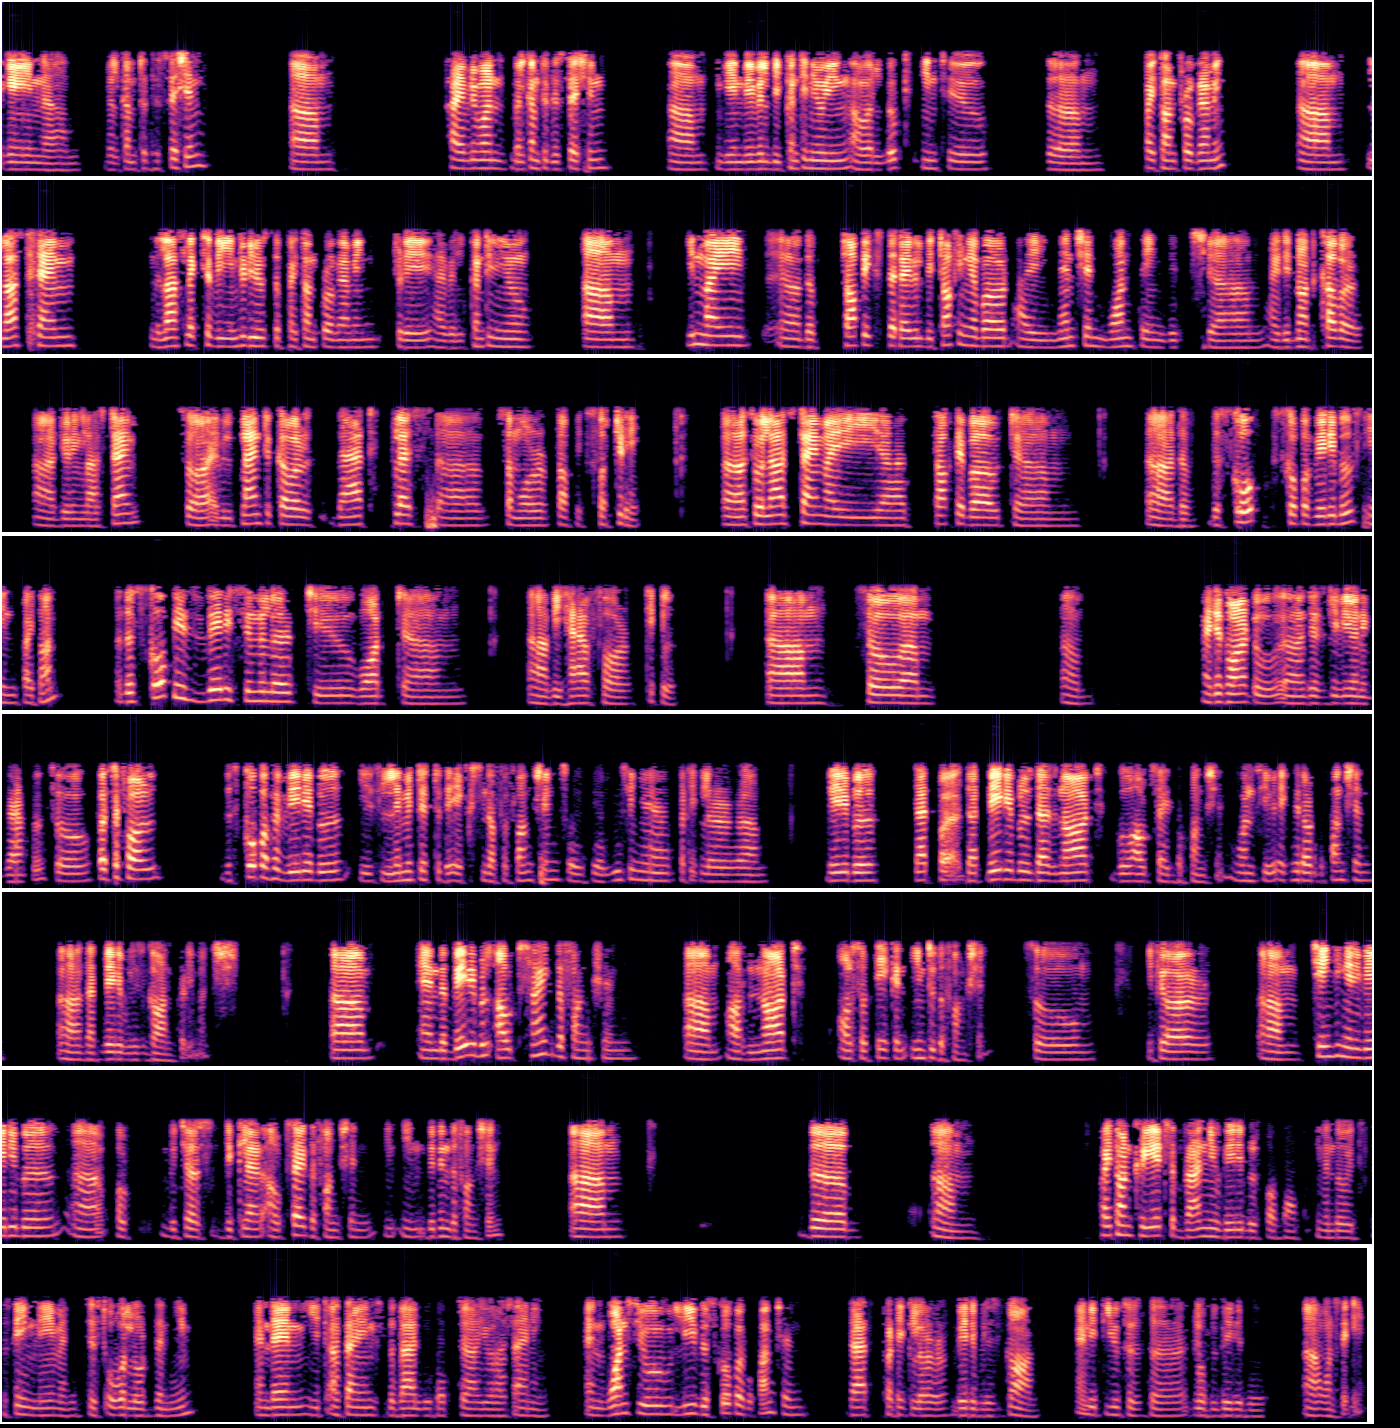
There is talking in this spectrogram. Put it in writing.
again um, welcome to this session. Um, hi everyone welcome to this session. Um, again we will be continuing our look into the um, Python programming. Um, last time in the last lecture we introduced the Python programming today I will continue um, in my uh, the topics that I will be talking about I mentioned one thing which I did not cover uh, during last time so I will plan to cover that plus uh, some more topics for today. Uh, so last time I uh, talked about um, the the scope scope of variables in Python. The scope is very similar to what um, we have for Tcl. Um, so um, um, I just wanted to uh, just give you an example. So first of all the scope of a variable is limited to the extent of a function. So if you are using a particular um, variable that that variable does not go outside the function once you exit out the function uh, that variable is gone pretty much um, and the variable outside the function um, are not also taken into the function. So if you are um, changing any variable uh, which is declared outside the function in, in within the function. Um, the um, Python creates a brand new variable for that even though it's the same name and it just overloads the name. And then it assigns the value that uh, you are assigning. And once you leave the scope of the function that particular variable is gone and it uses the global variable uh, once again.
